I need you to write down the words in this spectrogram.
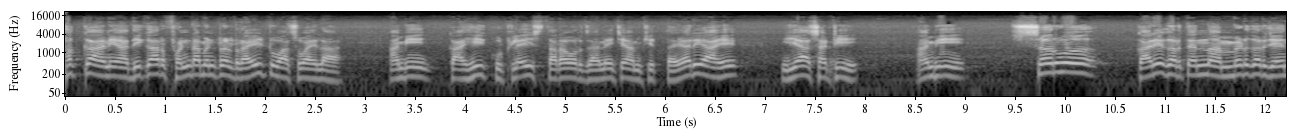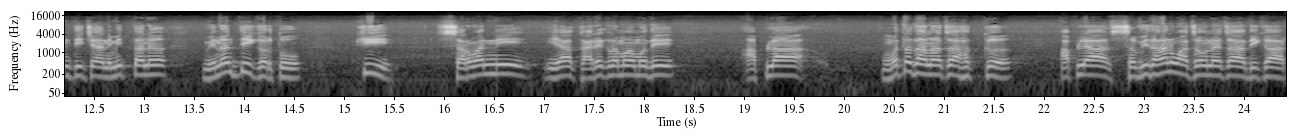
हक्क आणि अधिकार फंडामेंटल राईट वाचवायला आम्ही काही कुठल्याही स्तरावर जाण्याची आमची तयारी आहे. यासाठी आम्ही सर्व कार्यकर्त्यांना आंबेडकर जयंतीच्या निमित्तानं विनंती करतो की सर्वांनी या कार्यक्रमामध्ये आपला मतदानाचा हक्क आपल्या संविधान वाचवण्याचा अधिकार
